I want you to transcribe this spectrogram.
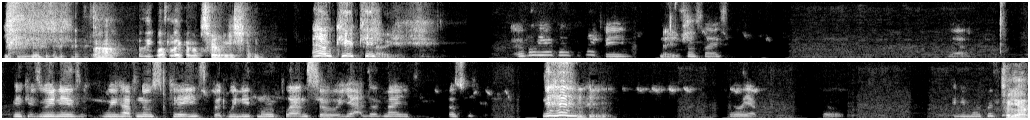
uh-huh. it was like an observation Okay, okay. Okay, Oh yeah, that might be. nice. Sounds nice. Yeah, because we need we have no space, but we need more plants. So yeah, that might. That's. oh yeah. So, any more questions? so yeah,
